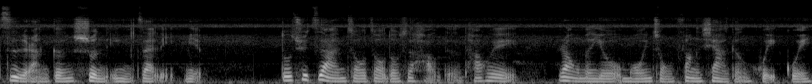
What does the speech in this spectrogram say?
自然跟顺应在里面。多去自然走走都是好的，它会让我们有某一种放下跟回归。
